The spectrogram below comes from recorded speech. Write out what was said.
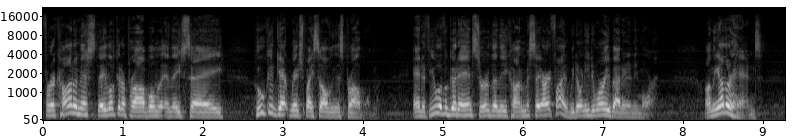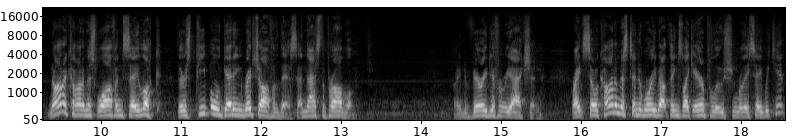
For economists, they look at a problem and they say, who could get rich by solving this problem? And if you have a good answer, then the economists say, all right, fine, we don't need to worry about it anymore. On the other hand, non economists will often say, look, there's people getting rich off of this, and that's the problem. Right? A very different reaction. Right? So economists tend to worry about things like air pollution, where they say we can't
